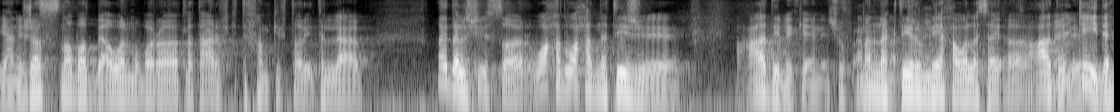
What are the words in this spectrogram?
يعني جس نبض بأول مباراة لتعرف كيف تفهم كيف طريقة اللعب. هذا الشيء صار. واحد واحد نتيجة عادله كانت شوف، انا منا أنا- كتير منيحة ولا سيئة عادله جيدة.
